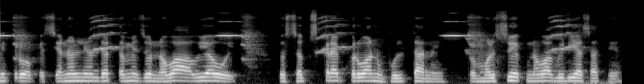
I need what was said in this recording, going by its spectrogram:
મિત્રો કે ચેનલની અંદર તમે જો નવા આવ્યા હોય તો સબસ્ક્રાઈબ કરવાનું ભૂલતા નહીં. તો મળશું એક નવા વિડીયા સાથે.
